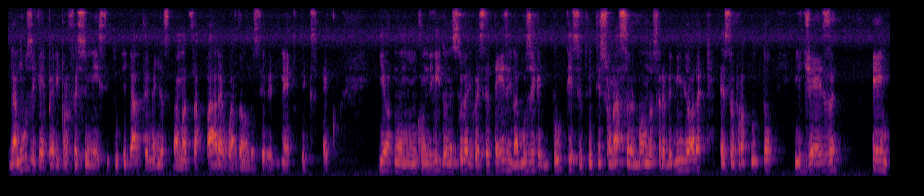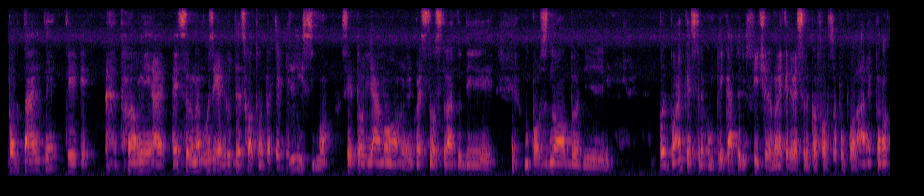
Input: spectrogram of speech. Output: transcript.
la musica è per i professionisti, tutti gli altri meglio se vanno a zappare o guardano le serie di Netflix. Ecco, io non condivido nessuna di queste tesi, la musica è di tutti, se tutti suonassero il mondo sarebbe migliore e soprattutto il jazz è importante che torni a essere una musica che tutti ascoltano, perché è bellissimo se togliamo eh, questo strato di un po' snob, di... poi può anche essere complicato e difficile, non è che deve essere per forza popolare, però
